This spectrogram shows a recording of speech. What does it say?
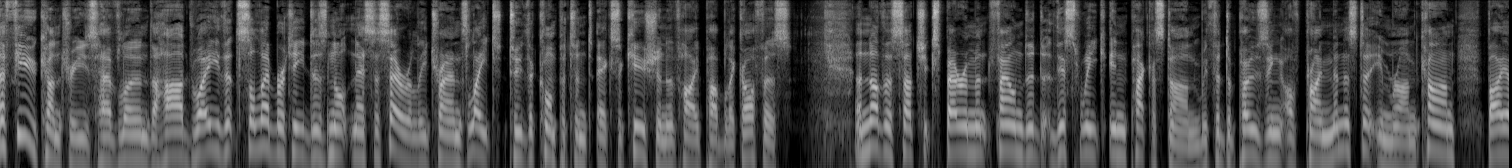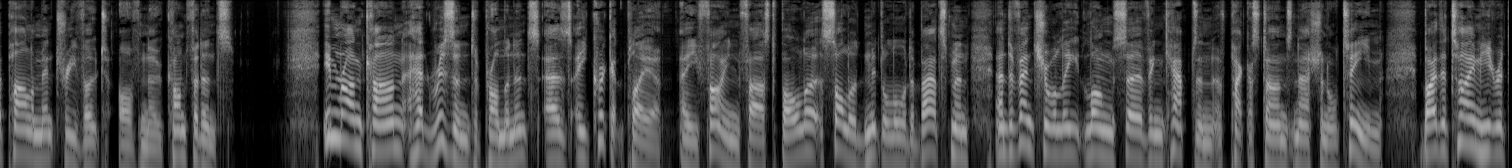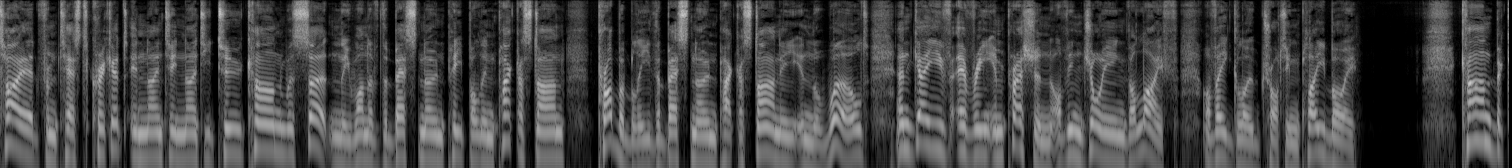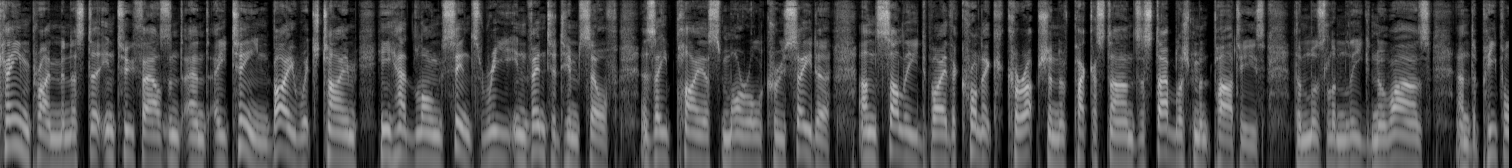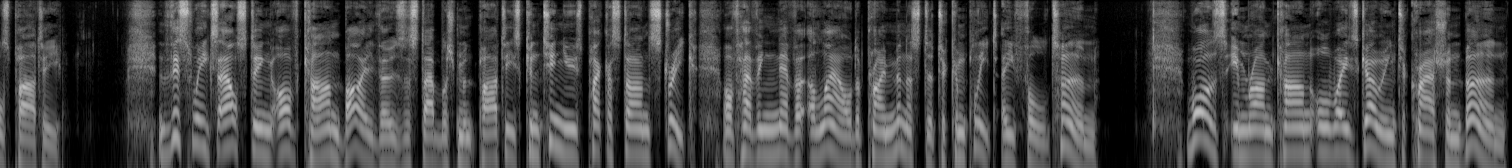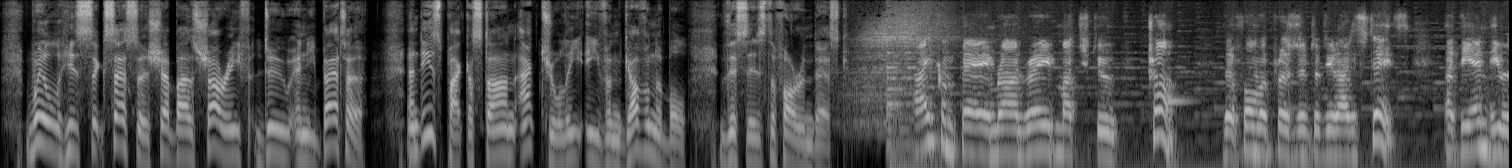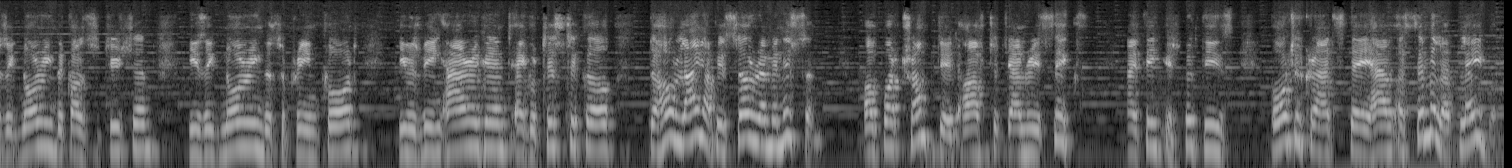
A few countries have learned the hard way that celebrity does not necessarily translate to the competent execution of high public office. Another such experiment founded this week in Pakistan with the deposing of Prime Minister Imran Khan by a parliamentary vote of no confidence. Imran Khan had risen to prominence as a cricket player, a fine fast bowler, solid middle order batsman, and eventually long serving captain of Pakistan's national team. By the time he retired from Test cricket in 1992, Khan was certainly one of the best known people in Pakistan, probably the best known Pakistani in the world, and gave every impression of enjoying the life of a globe-trotting playboy. Khan became Prime Minister in 2018, by which time he had long since reinvented himself as a pious moral crusader, unsullied by the chronic corruption of Pakistan's establishment parties, the Muslim League Nawaz and the People's Party. This week's ousting of Khan by those establishment parties continues Pakistan's streak of having never allowed a Prime Minister to complete a full term. Was Imran Khan always going to crash and burn? Will his successor Shehbaz Sharif do any better? And is Pakistan actually even governable? This is the Foreign Desk. I compare Imran very much to Trump, the former president of the United States. At the end, he was ignoring the Constitution, he's ignoring the Supreme Court, he was being arrogant, egotistical. The whole lineup is so reminiscent of what Trump did after January 6th. I think these autocrats, they have a similar playbook.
